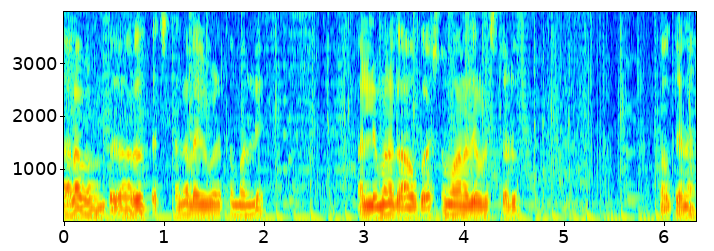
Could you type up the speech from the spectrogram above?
చాలా బాగుంటుంది. ఆ రోజు ఖచ్చితంగా లైవ్ పెడతాం మళ్ళీ. మళ్ళీ మనకు అవకాశం వానదేవుడు ఇస్తాడు. ఓకేనా?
